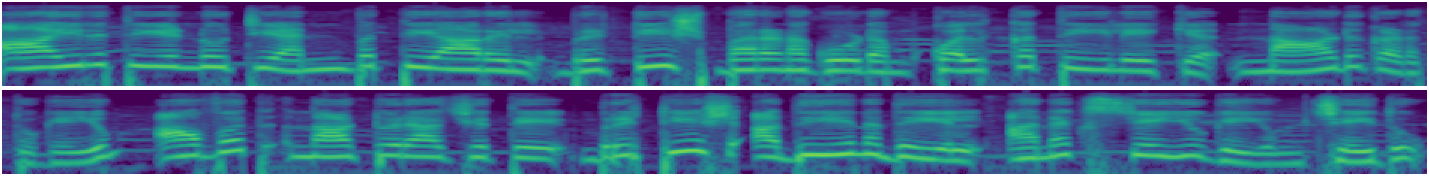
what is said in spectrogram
ആയിരത്തി എണ്ണൂറ്റി അൻപത്തിയാറിൽ ബ്രിട്ടീഷ് ഭരണകൂടം കൊൽക്കത്തയിലേക്ക് നാടുകടത്തുകയും അവധ് നാട്ടുരാജ്യത്തെ ബ്രിട്ടീഷ് അധീനതയിൽ അനക്സ് ചെയ്യുകയും ചെയ്തു.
